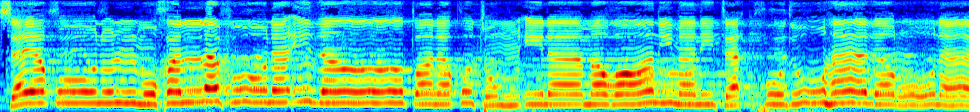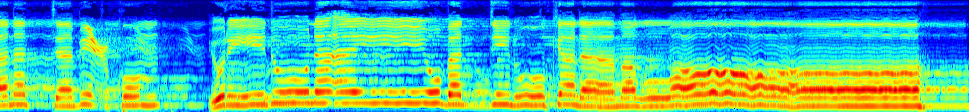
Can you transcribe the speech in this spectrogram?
سيقول المخلفون إذا انطلقتم إلى مغانم لتأخذوها ذرونا نتبعكم يريدون أن يبدلوا كلام الله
